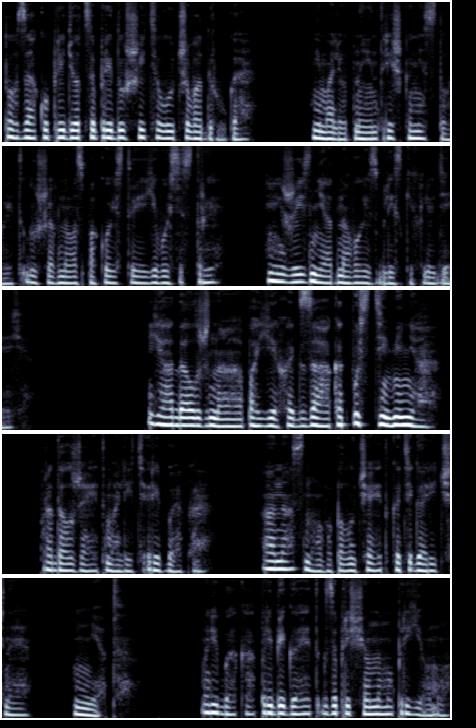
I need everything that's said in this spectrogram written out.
то Заку придется придушить лучшего друга. Мимолетная интрижка не стоит душевного спокойствия его сестры и жизни одного из близких людей. «Я должна поехать, Зак, отпусти меня!» Продолжает молить Ребекка. Она снова получает категоричное «нет». Ребекка прибегает к запрещенному приему.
